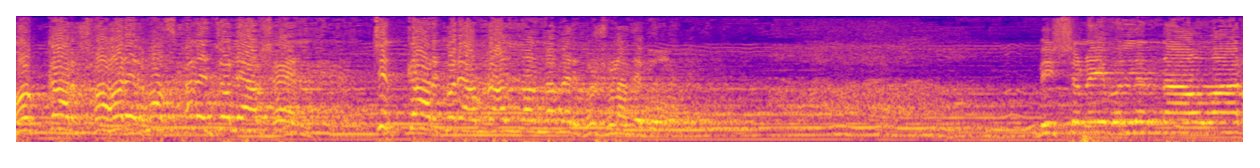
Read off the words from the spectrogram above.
মক্কার শহরের মাঝখানে চলে আসেন, চিৎকার করে আমরা আল্লাহর নামের ঘোষণা দেব। বিশ্ব নেই বললেন, না আমার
